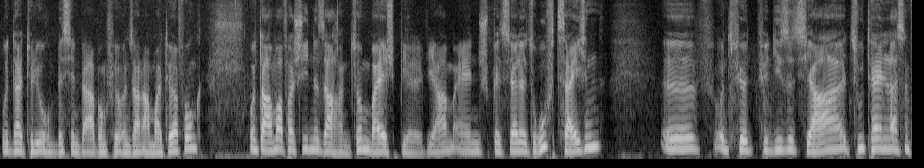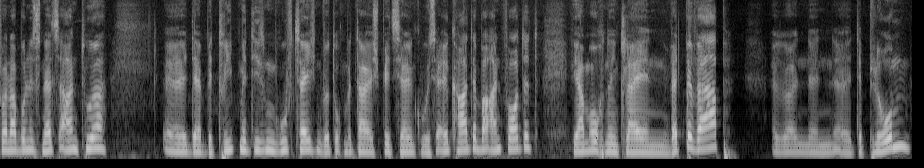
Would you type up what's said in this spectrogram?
und natürlich auch ein bisschen Werbung für unseren Amateurfunk. Und da haben wir verschiedene Sachen. Zum Beispiel, wir haben ein spezielles Rufzeichen äh, uns für, für dieses Jahr zuteilen lassen von der Bundesnetzagentur. Äh, der Betrieb mit diesem Rufzeichen wird auch mit einer speziellen QSL-Karte beantwortet. Wir haben auch einen kleinen Wettbewerb, also ein äh, Diplom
